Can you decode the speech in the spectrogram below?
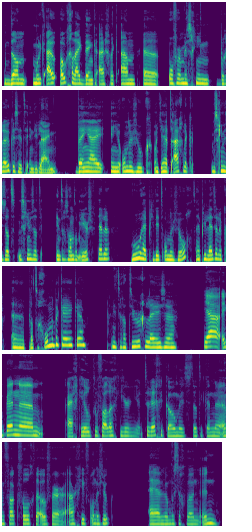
Dan moet ik ook gelijk denken eigenlijk aan eh, of er misschien breuken zitten in die lijn. Ben jij in je onderzoek, want je hebt eigenlijk, misschien is dat, misschien is dat interessant om eerst te vertellen. Hoe heb je dit onderzocht? Heb je letterlijk eh, plattegronden bekeken, literatuur gelezen? Ja, ik ben ehm, eigenlijk heel toevallig hier terechtgekomen. Is dat ik een, eh, een vak volgde over archiefonderzoek. En we moesten gewoon een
